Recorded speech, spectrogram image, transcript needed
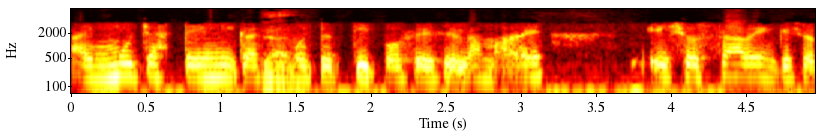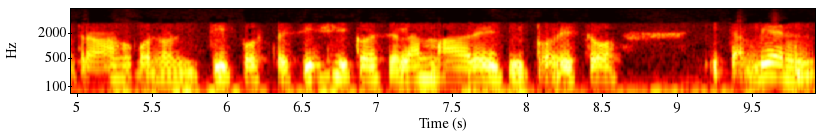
hay muchas técnicas y muchos tipos de células madres. Ellos saben que yo trabajo con un tipo específico de células madres y por eso, y también,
